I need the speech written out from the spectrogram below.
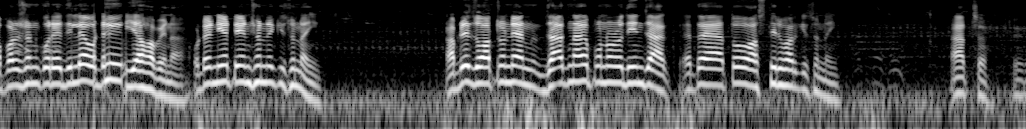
অপারেশন করে দিলে ওটা ইয়ে হবে না। ওটা নিয়ে টেনশনের কিছু নাই। আপনি যত্ন নেন, যাক না পনেরো দিন যাক, এতে এত অস্থির হওয়ার কিছু নেই। আচ্ছা ঠিক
